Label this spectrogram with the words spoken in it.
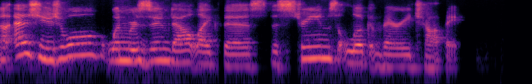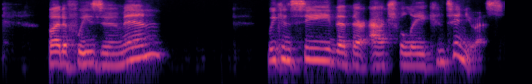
Now, as usual, when we're zoomed out like this, the streams look very choppy. But if we zoom in, we can see that they're actually continuous,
